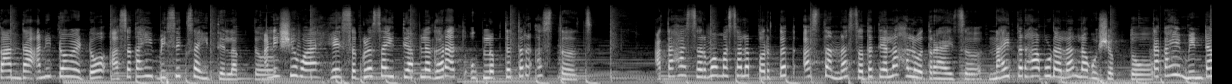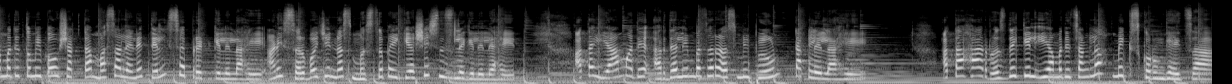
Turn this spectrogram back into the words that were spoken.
कांदा आणि टोमॅटो असं काही बेसिक साहित्य लागतं. आणि शिवाय हे सगळं साहित्य आपल्या घरात उपलब्ध तर असतंच. आता हा सर्व मसाला परतत असताना सतत याला हलवत राहायचं. नाहीतर हा बुडाला लागू शकतो. आता काही मिनिटांमध्ये तुम्ही पाहू शकता मसाल्याने तेल सेपरेट केलेलं आहे आणि सर्व जिन्नस मस्तपैकी असे शिजले गेलेले आहेत. आता यामध्ये अर्ध्या लिंबाचा रस मी पिळून टाकलेला आहे. आता हा रस देखील यामध्ये चांगला मिक्स करून घ्यायचा.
